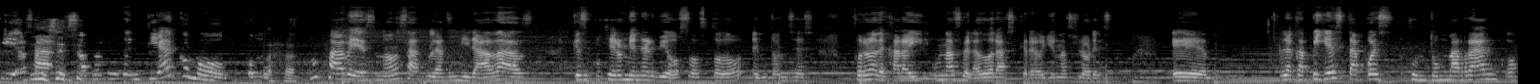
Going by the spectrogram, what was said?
Sí, o sea, se sentía como, como tú sabes, ¿no? O sea, las miradas que se pusieron bien nerviosos, todo. Entonces, fueron a dejar ahí unas veladoras, creo, y unas flores. Eh, la capilla está pues junto a un barranco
